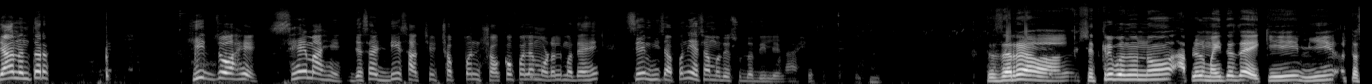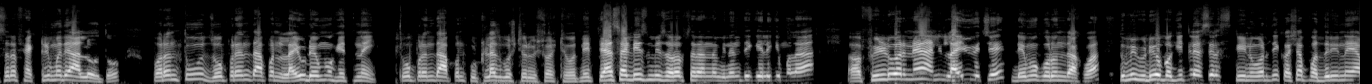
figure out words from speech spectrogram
त्यानंतर हीच जो आहे सेम आहे. जसा डी सातशे छप्पन शॉकअपवाल्या मॉडेलमध्ये आहे सेम हीच आपण याच्यामध्ये सुद्धा दिलेला आहे. तर जर शेतकरी बंधूंनो आपल्याला माहितच आहे की मी तसं तर फॅक्टरीमध्ये आलो होतो परंतु जोपर्यंत आपण लाईव्ह डेमो घेत नाही तोपर्यंत आपण कुठल्याच गोष्टीवर विश्वास ठेवत नाही. त्यासाठीच मी सौरभ सरांना विनंती केली की मला फील्डवर न्या आणि लाईव्ह याचे डेमो करून दाखवा. तुम्ही व्हिडिओ बघितले असेल स्क्रीनवरती कशा पद्धतीने या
